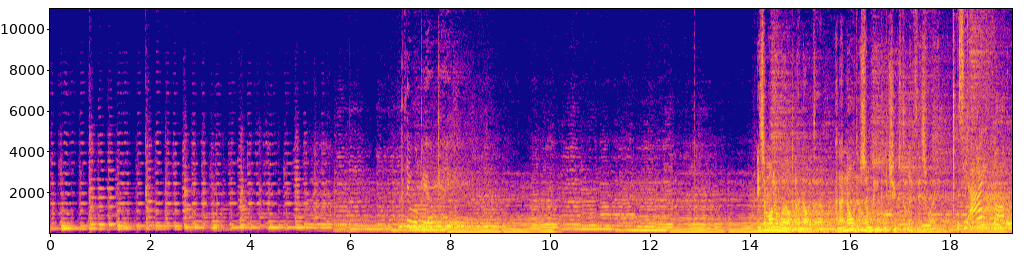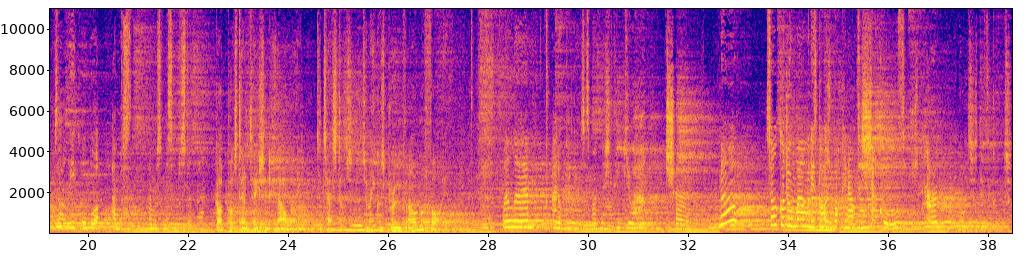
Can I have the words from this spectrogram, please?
I think we'll be okay. It's a modern world, I know that, and I know that some people choose to live this way. You see, I thought it was all equal, but I must, I must have misunderstood that. God puts temptation in our way to test us, to make us prove our love for Him. Well, um, I don't think you're as modern as you think you are. Sure. No, it's all good and well when he's got us rocking out to shackles. I know this is difficult,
